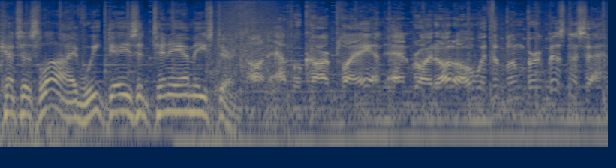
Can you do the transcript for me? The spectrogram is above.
Catch us live weekdays at 10 a.m. Eastern on Apple CarPlay and Android Auto with the Bloomberg Business app.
